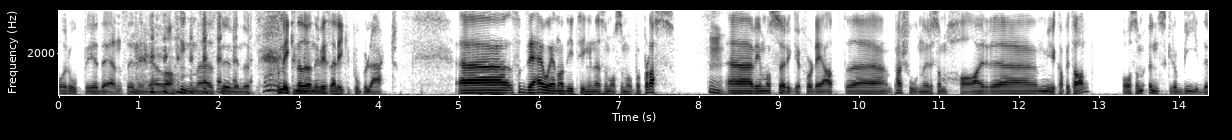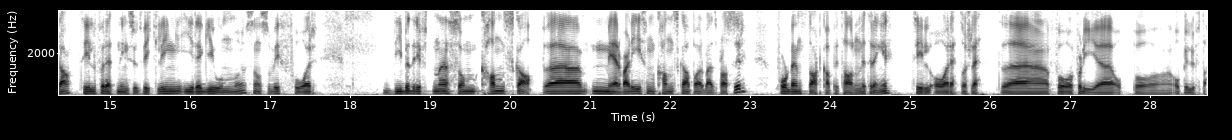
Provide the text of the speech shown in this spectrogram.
og rope ideen sin inn gjennom stuevinduet. Som ikke nødvendigvis er like populært. Eh, så det er jo en av de tingene som også må på plass. Mm. Uh, vi må sørge for det at uh, personer som har mye kapital, og som ønsker å bidra til forretningsutvikling i regionen vår, sånn at vi får de bedriftene som kan skape merverdi, som kan skape arbeidsplasser, får den startkapitalen de trenger til å rett og slett uh, få flyet opp, og, opp, i lufta.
